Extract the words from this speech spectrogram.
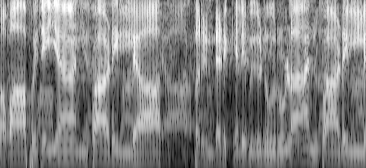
തവാഫ് ചെയ്യാൻ പാടില്ല. കബറിന്റെ അടുക്കൽ വീണുരുളാൻ പാടില്ല.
